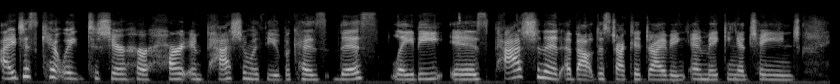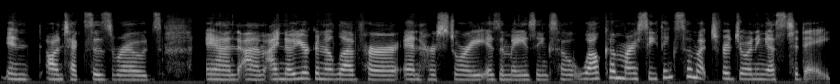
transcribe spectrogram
I just can't wait to share her heart and passion with you because this lady is passionate about distracted driving and making a change in on Texas roads. And um, I know you're going to love her, and her story is amazing. So, welcome, Marci. Thanks so much for joining us today.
